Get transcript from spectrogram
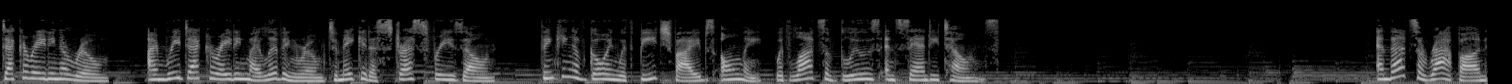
Decorating a room. I'm redecorating my living room to make it a stress-free zone. Thinking of going with beach vibes only, with lots of blues and sandy tones. And that's a wrap on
